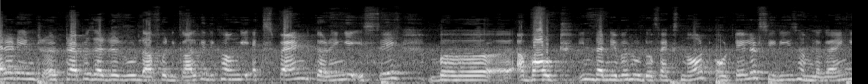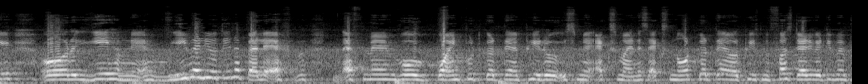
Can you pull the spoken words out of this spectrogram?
एरर इन ट्रेपेजाइडल रूल आपको निकाल के दिखाऊँगी। एक्सपेंड करेंगे इससे about in the neighbourhood of x naught और टेलर सीरीज़ हम लगाएँगे। और ये हमने, यही वैल्यू होती है ना, पहले एफ़ एफ़ में वो पॉइंट पुट करते हैं, फिर इसमें एक्स माइनस एक्स नोट करते हैं और फिर इसमें फ़र्स्ट डेरिवेटिव में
